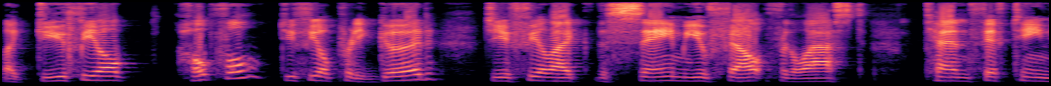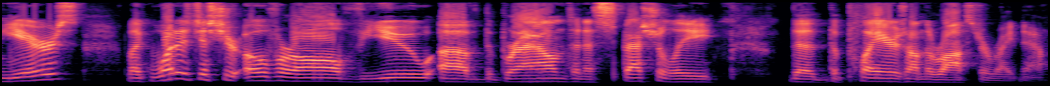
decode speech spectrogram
Like, do you feel hopeful? Do you feel pretty good? Do you feel like the same you felt for the last 10, 15 years? Like, what is just your overall view of the Browns and especially the the players on the roster right now?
